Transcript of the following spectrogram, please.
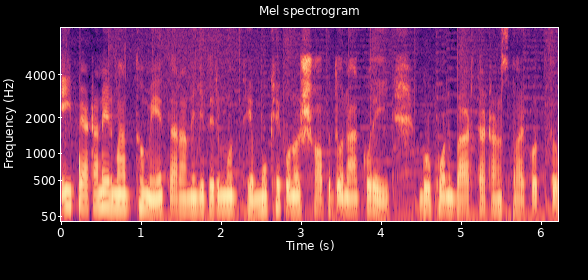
এই প্যাটার্নের মাধ্যমে তারা নিজেদের মধ্যে মুখে কোনো শব্দ না করেই গোপন বার্তা ট্রান্সফার করত।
